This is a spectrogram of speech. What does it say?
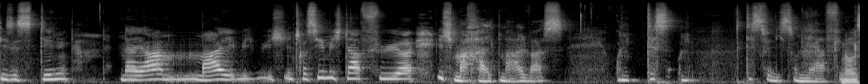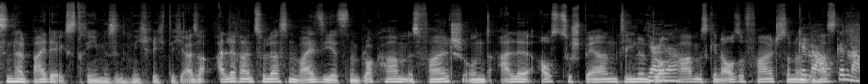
dieses Ding, naja, Mai, ich, ich interessiere mich dafür, ich mache halt mal was. Und das, und das finde ich so nervig. Genau, es sind halt beide Extreme sind nicht richtig. Also alle reinzulassen, weil sie jetzt einen Blog haben, ist falsch und alle auszusperren, die einen Ja, Blog ja. haben, ist genauso falsch, sondern Genau, du hast genau.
